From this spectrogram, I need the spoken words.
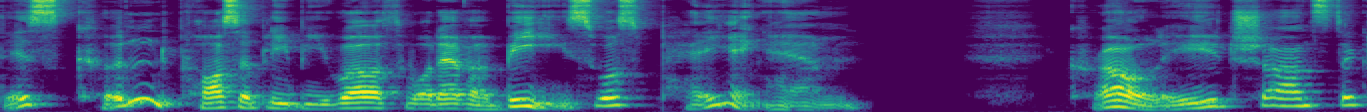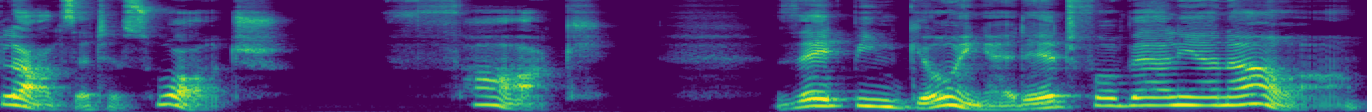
This couldn't possibly be worth whatever Bees was paying him. Crowley chanced a glance at his watch. Fuck. They'd been going at it for barely an hour.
